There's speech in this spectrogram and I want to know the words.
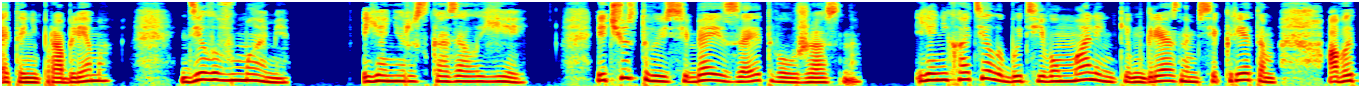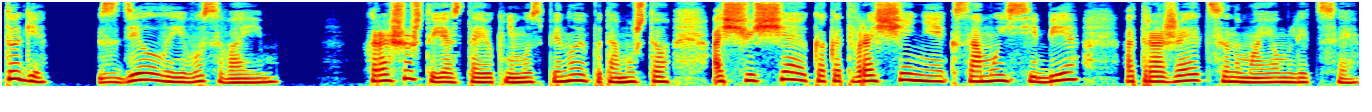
это не проблема. Дело в маме. Я не рассказала ей и чувствую себя из-за этого ужасно. Я не хотела быть его маленьким грязным секретом, а в итоге сделала его своим. Хорошо, что я стою к нему спиной, потому что ощущаю, как отвращение к самой себе отражается на моем лице.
